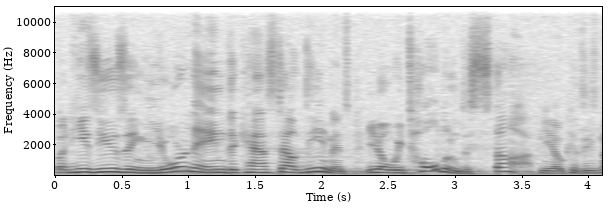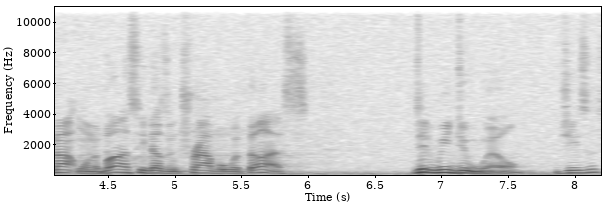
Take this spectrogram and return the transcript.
but he's using your name to cast out demons. You know, we told him to stop, you know, because he's not one of us. He doesn't travel with us. Did we do well, Jesus?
